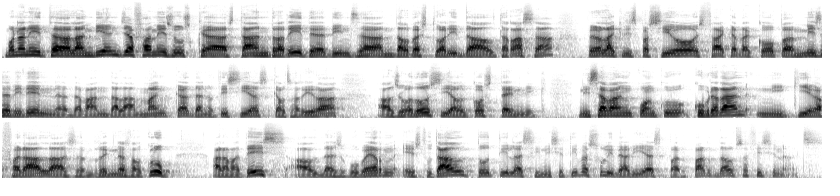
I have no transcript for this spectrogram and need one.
Bona nit. L'ambient ja fa mesos que està enrarit dins del vestuari del Terrassa, però la crispació es fa cada cop més evident davant de la manca de notícies que els arriba els jugadors i el cos tècnic. Ni saben quan cobraran ni qui agafarà les regnes del club. Ara mateix, el desgovern és total, tot i les iniciatives solidàries per part dels aficionats.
